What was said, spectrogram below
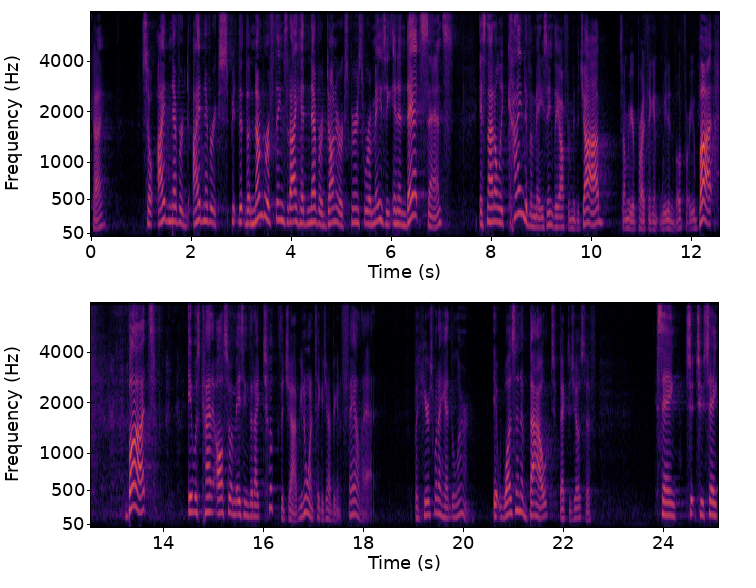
okay? So I'd never, I'd never, the, the number of things that I had never done or experienced were amazing. And in that sense, it's not only kind of amazing, they offered me the job. Some of you are probably thinking, we didn't vote for you. But, but it was kind of also amazing that I took the job. You don't want to take a job you're going to fail at. But here's what I had to learn It wasn't about, back to Joseph, saying to, to saying,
